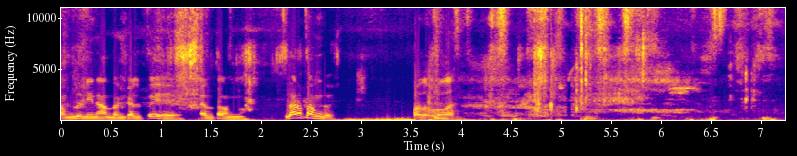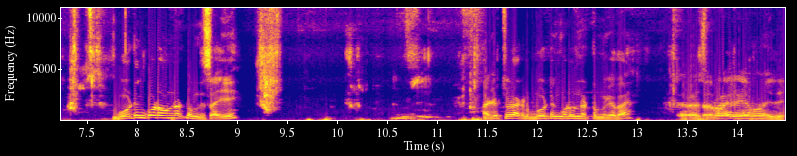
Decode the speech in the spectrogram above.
తమ్ముడు నేను అందరం కలిపి వెళ్తా ఉన్నాం. దరా తమ్ముడు? బోటింగ్ కూడా ఉన్నట్టుంది సాయి. అక్కడ చూడు అక్కడ బోటింగ్ కూడా ఉన్నట్టుంది కదా. రిజర్వాయర్ ఏమో ఇది.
